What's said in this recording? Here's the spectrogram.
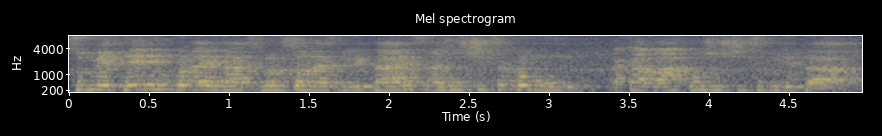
submeter irregularidades profissionais militares à justiça comum, acabar com a justiça militar.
